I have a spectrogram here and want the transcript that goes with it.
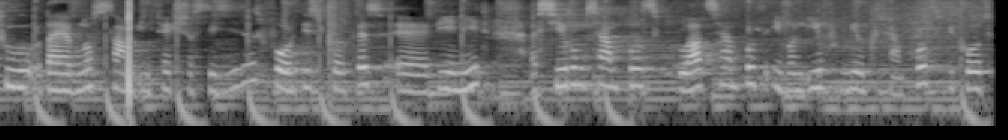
to diagnose some infectious diseases. For this purpose, we need serum samples, blood samples, even if milk samples, because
